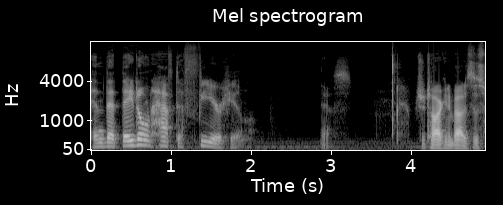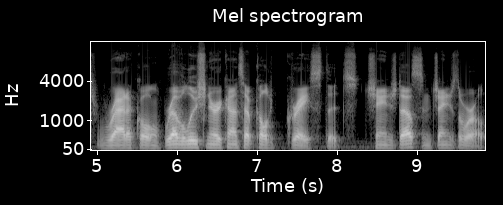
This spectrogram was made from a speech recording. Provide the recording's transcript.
and that they don't have to fear him. Yes. What you're talking about is this radical, revolutionary concept called grace that's changed us and changed the world.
